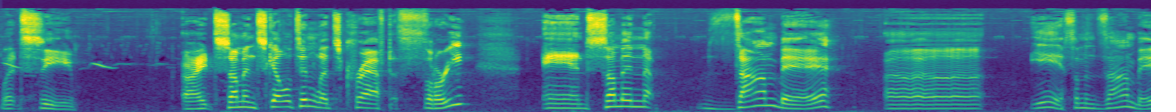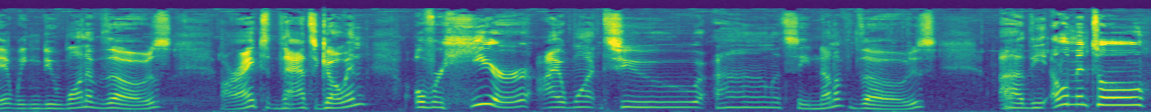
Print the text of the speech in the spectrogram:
Let's see. All right, summon skeleton. Let's craft three. And summon zombie. Uh, yeah, summon zombie. We can do one of those. All right, that's going. Over here, I want to. Uh, let's see, none of those. Uh, the elemental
